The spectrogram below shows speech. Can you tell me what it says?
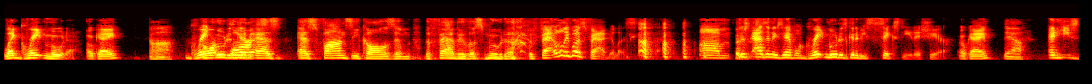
Like Great Muta, okay? Uh-huh. Great or Muta or be as as Fonzie calls him, the fabulous Muta. The fa- well, he was fabulous. um, just as an example, Great Muta is going to be 60 this year, okay? yeah. And he's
